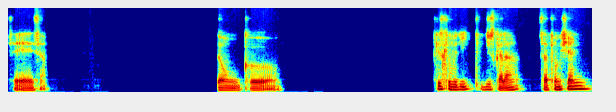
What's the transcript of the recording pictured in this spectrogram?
C'est ça. Donc, euh, qu'est-ce que vous dites jusqu'à là? Ça fonctionne?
